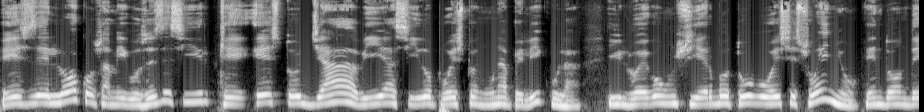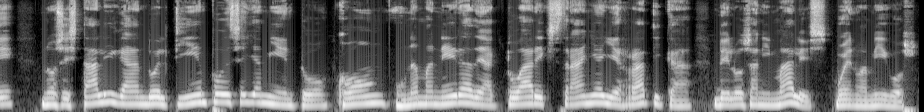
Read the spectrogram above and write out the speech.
Es de locos amigos, es decir, que esto ya había sido puesto en una película y luego un siervo tuvo ese sueño en donde nos está ligando el tiempo de sellamiento con una manera de actuar extraña y errática de los animales. Bueno amigos,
